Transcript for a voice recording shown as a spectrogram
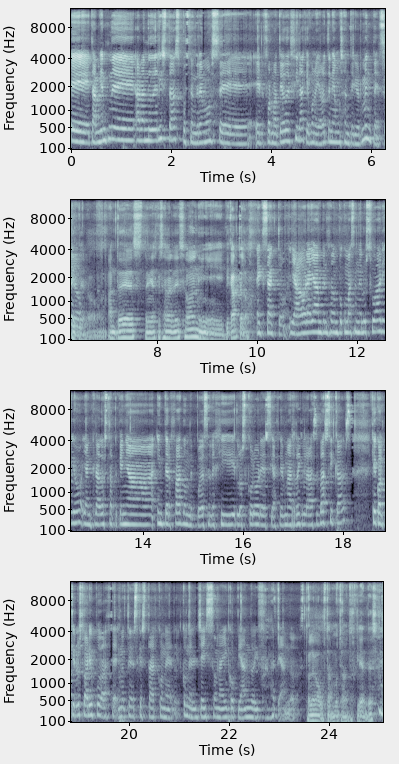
Eh, también eh, hablando de listas, pues tendremos eh, el formateo de fila, que bueno, ya lo teníamos anteriormente, Sí, pero... pero antes tenías que saber JSON y picártelo. Exacto, y ahora ya han pensado un poco más en el usuario y han creado esta pequeña interfaz donde puedes elegir los colores y hacer unas reglas básicas que cualquier usuario puede hacer. No tienes que estar con el, con el JSON ahí copiando y formateándolo. Esto le va a gustar mucho a nuestros clientes.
